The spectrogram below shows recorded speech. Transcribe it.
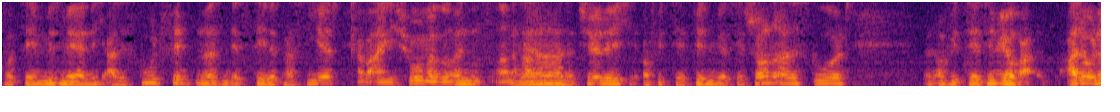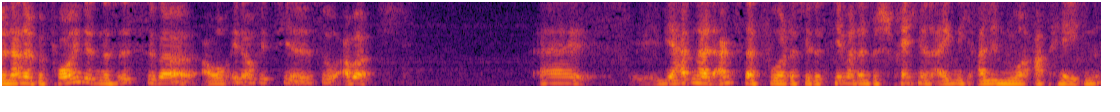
trotzdem müssen wir ja nicht alles gut finden, was in der Szene passiert. Aber eigentlich schon, weil sonst Und, uns alle ja, hassen. natürlich. Offiziell finden wir es ja schon alles gut. Und offiziell sind wir auch alle untereinander befreundet und das ist sogar auch inoffiziell so, aber äh, wir hatten halt Angst davor, dass wir das Thema dann besprechen und eigentlich alle nur abhaten.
